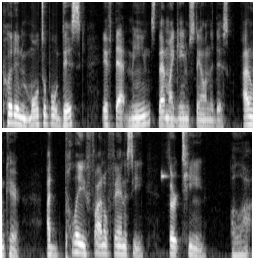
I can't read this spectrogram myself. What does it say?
put in multiple discs if that means that my games stay on the disc. I don't care. I'd play Final Fantasy 13 a lot.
